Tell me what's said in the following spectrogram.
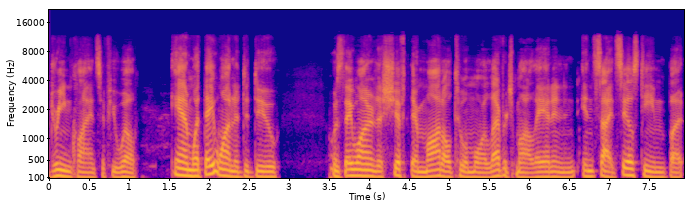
dream clients, if you will. And what they wanted to do was they wanted to shift their model to a more leverage model. They had an inside sales team, but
